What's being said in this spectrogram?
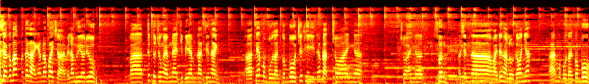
Xin chào các bác và tất cả anh em đã quay trở lại với Lam Huy Audio. Và tiếp tục trong ngày hôm nay thì bên em đang tiến hành uh, test một bộ dàn combo trước khi lắp đặt cho anh uh, cho anh uh, Xuân ở trên uh, Hoài Đức Hà Nội các bác nhé Đấy, một bộ dàn combo.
